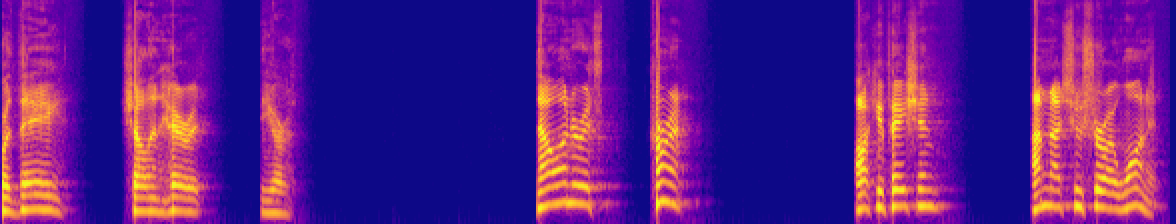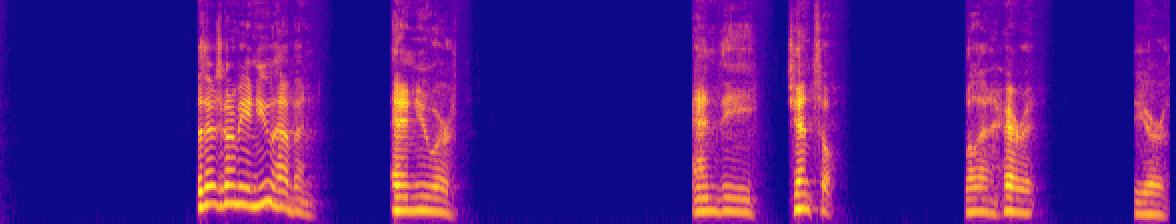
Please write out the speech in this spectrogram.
for they shall inherit the earth. Now, under its current occupation, I'm not too sure I want it. But there's going to be a new heaven and a new earth. And the gentle will inherit the earth.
